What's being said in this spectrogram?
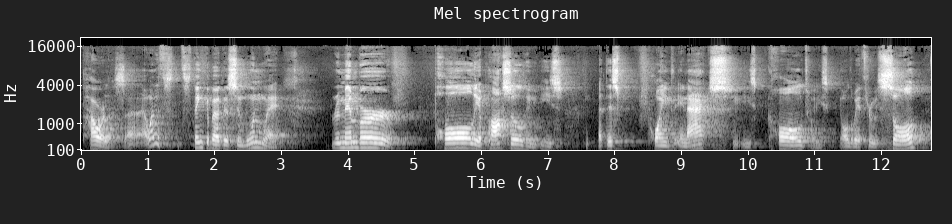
powerless. I want to think about this in one way. Remember Paul, the apostle, he's at this point in Acts, he's called when he's all the way through Saul.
